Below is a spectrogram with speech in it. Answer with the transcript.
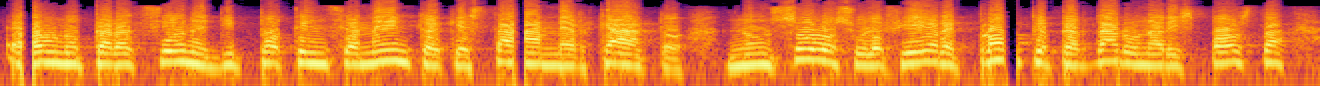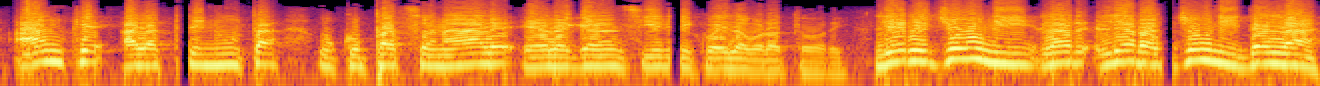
è un'operazione di potenziamento che sta a mercato, non solo sulle fiere, proprio per dare una risposta anche alla tenuta occupazionale e alle garanzie di quei lavoratori. Le, regioni, la, le ragioni della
